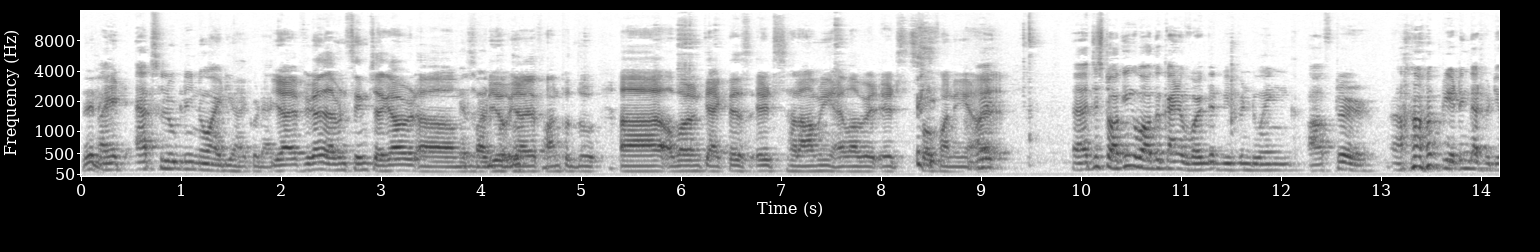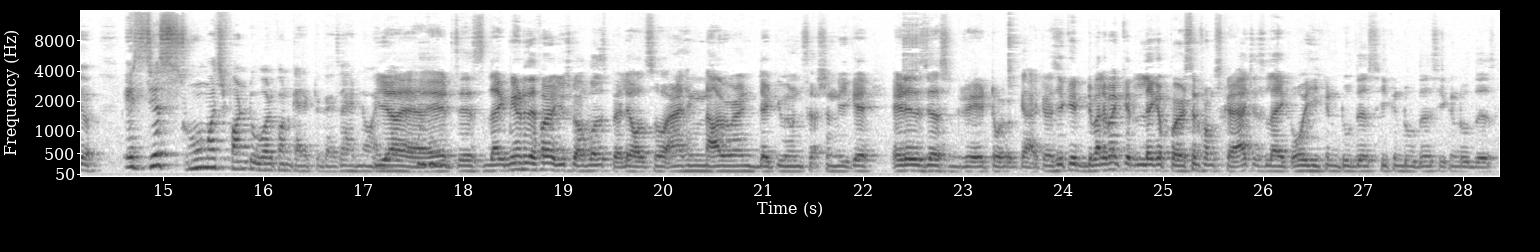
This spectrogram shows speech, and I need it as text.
Really? I had absolutely no idea I could act. Yeah, if you guys haven't seen, check out um, this Irfan video. Puddu. Yeah, Irfan Puddu uh, about cactus. It's harami. I love it. It's so funny. I, uh, just talking about the kind of work that we've been doing after uh, creating that video, it's just so much fun to work on character, guys. I had no idea. yeah, yeah. It's, it's like me and Zephyr used to talk about this earlier also, and I think now we're going to let you in discussion. Like, it is just great to work with characters. You can develop like a person from scratch. It's like, oh, he can do this, he can do this, he can do this.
